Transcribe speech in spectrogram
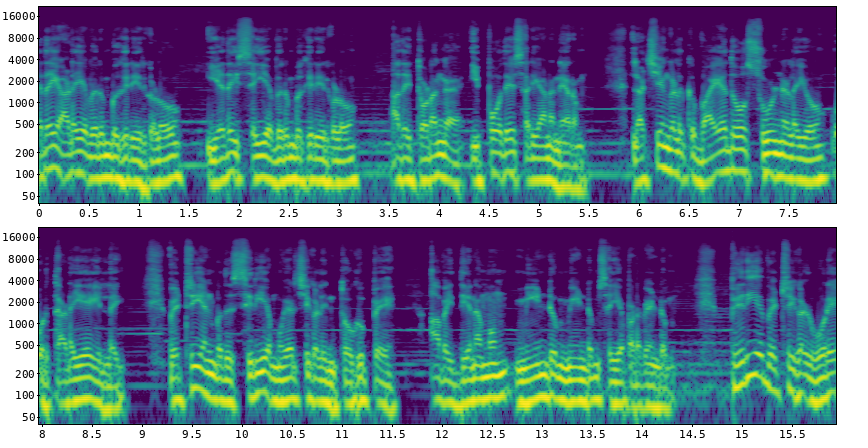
எதை அடைய விரும்புகிறீர்களோ எதை செய்ய விரும்புகிறீர்களோ அதை தொடங்க இப்போதே சரியான நேரம். லட்சியங்களுக்கு வயதோ சூழ்நிலையோ ஒரு தடையே இல்லை. வெற்றி என்பது சிறிய முயற்சிகளின் தொகுப்பே. அவை தினமும் மீண்டும் மீண்டும் செய்யப்பட வேண்டும். பெரிய வெற்றிகள் ஒரே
